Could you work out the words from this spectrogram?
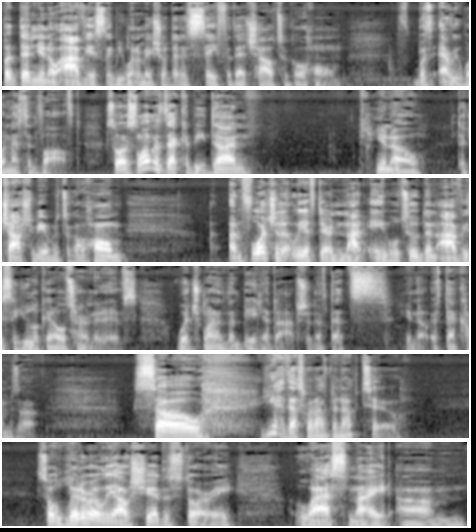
But then, you know, obviously, we want to make sure that it's safe for that child to go home with everyone that's involved. So, as long as that could be done, you know, the child should be able to go home. Unfortunately, if they're not able to, then obviously you look at alternatives, which one of them being adoption, if that's, you know, if that comes up. So, yeah, that's what I've been up to. So, literally, I'll share the story. Last night um,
